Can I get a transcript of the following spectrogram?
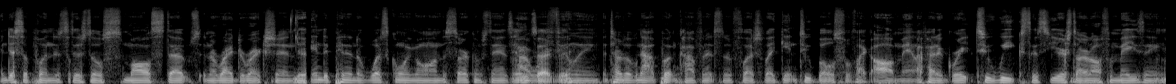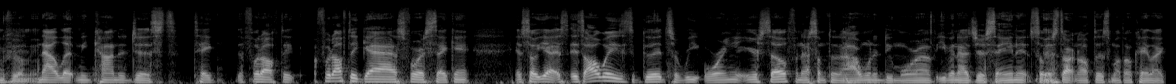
And discipline is there's those small steps in the right direction, Yeah. independent of what's going on, the circumstance, how Exactly. we're feeling, in terms of not putting confidence in the flesh, like getting too boastful, like, oh man, I've had a great two weeks. This year started off amazing. You feel me? Now let me kind of just take the foot off the foot off the gas for a second. And so yeah, it's, it's always good to reorient yourself, and that's something that I want to do more of, even as you're saying it. So Yeah. starting off this month, okay, like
